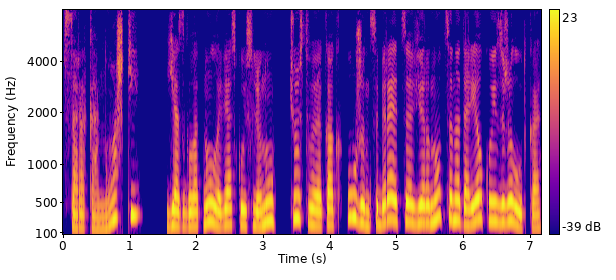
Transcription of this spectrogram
Сороконожки? Я сглотнула вязкую слюну, чувствуя, как ужин собирается вернуться на тарелку из желудка.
